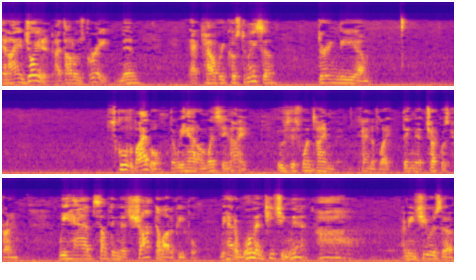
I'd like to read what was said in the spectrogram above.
and I enjoyed it. I thought it was great. And then at Calvary Costa Mesa, during the um, School of the Bible that we had on Wednesday night, it was this one time kind of like thing that Chuck was trying. We had something that shocked a lot of people. We had a woman teaching men. I mean, she was a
